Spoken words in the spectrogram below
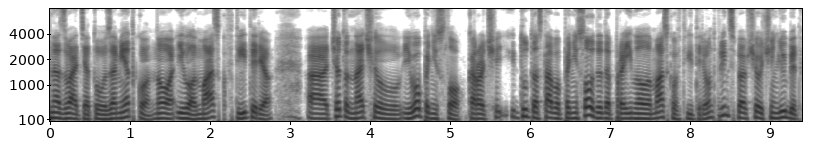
назвать эту заметку, но Илон Маск в Твиттере а, что-то начал, его понесло, короче, и тут Остапа понесло вот это про Илона Маска в Твиттере. Он, в принципе, вообще очень любит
